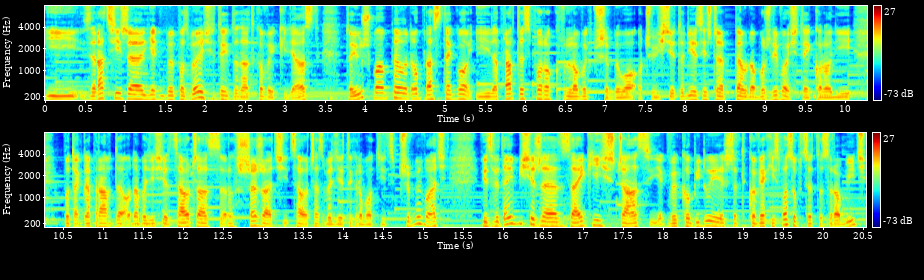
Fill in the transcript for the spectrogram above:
I z racji, że jakby pozbyłem się tych dodatkowych gniazd, to już mam pełen obraz tego i naprawdę sporo królowych przybyło. Oczywiście to nie jest jeszcze pełna możliwość tej kolonii, bo tak naprawdę ona będzie się cały czas rozszerzać i cały czas będzie tych robotnic przybywać, więc wydaje mi się, że za jakiś czas, jak wykombinuję jeszcze tylko w jaki sposób chcę to zrobić,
